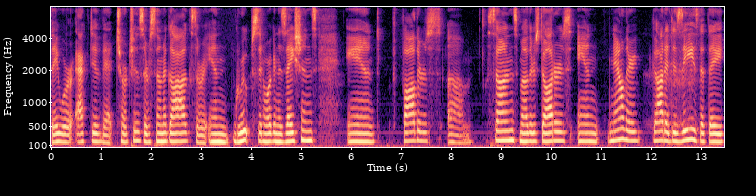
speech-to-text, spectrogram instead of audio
they were active at churches or synagogues or in groups and organizations, and fathers, um, sons, mothers, daughters, and now they got a disease that they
